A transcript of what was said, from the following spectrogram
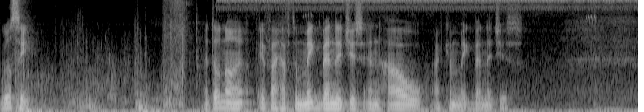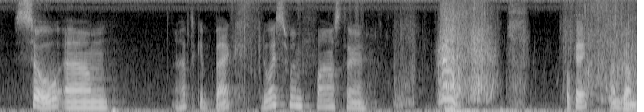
We'll see. I don't know if I have to make bandages and how I can make bandages. So, um, I have to get back. Do I swim faster? Okay, I'm gone.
